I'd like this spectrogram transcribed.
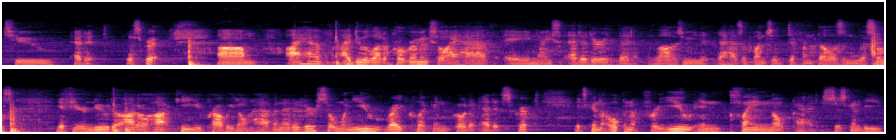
to edit the script. Um, I have I do a lot of programming so I have a nice editor that allows me to, that has a bunch of different bells and whistles if you're new to AutoHotkey you probably don't have an editor so when you right click and go to edit script it's going to open up for you in plain notepad. It's just going to be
